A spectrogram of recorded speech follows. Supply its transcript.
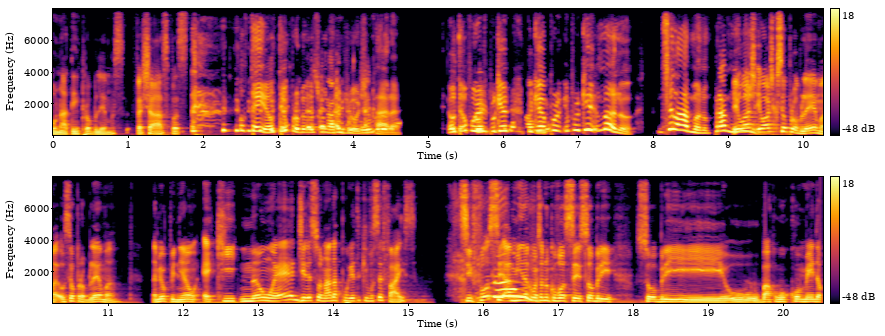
O Na tem problemas. Fecha aspas. Eu tenho, eu tenho problemas com o Fujoshi, cara. Eu tenho Fujoshi porque, porque, porque, porque, mano, sei lá, mano, pra mim. Eu acho, eu acho que o seu problema, o seu problema, na minha opinião, é que não é direcionado à punheta que você faz. Se fosse a mina conversando com você sobre, sobre o, o Bakugo comendo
